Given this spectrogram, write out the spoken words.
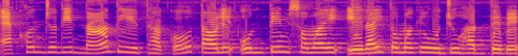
এখন যদি না দিয়ে থাকো, তাহলে অন্তিম সময় এরাই তোমাকে অজুহাত দেবে।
